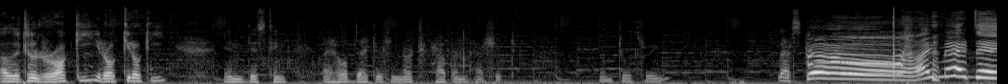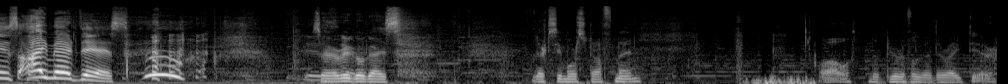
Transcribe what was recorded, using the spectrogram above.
A little rocky, rocky, rocky in this thing. I hope that it will not happen. Hash it. One, two, three. Let's go! I made this! I made this! Woo! so here we go, guys. Let's see more stuff, man. Wow, the beautiful weather right there.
